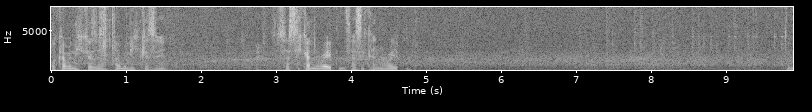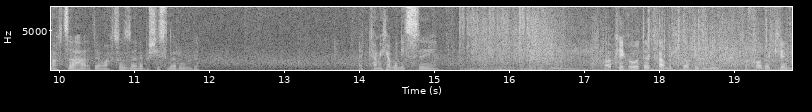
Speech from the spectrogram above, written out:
Okay, haben wir nicht gesehen. Haben wir nicht gesehen. Das heißt, ich kann ihn rapen. Das heißt, ich kann ihn rapen. Der macht, so, der macht so seine beschissene Runde. Er kann mich aber nicht sehen. Okay, gut, er kann mich doch irgendwie sofort erkennen.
